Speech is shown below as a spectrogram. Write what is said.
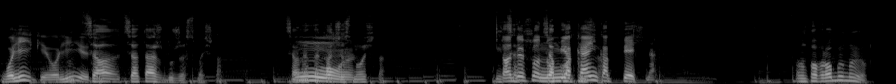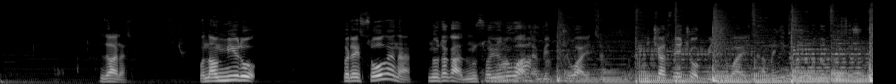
В олійки, олією. Ну, Ця, ця теж дуже смачна. Ця не Ну. така чесночна. І Та ця- ти що, ця ну м'якенька плотніша. Ну попробуй мою. Зараз. Вона в міру присолена, ну така, ну солянувата Ага. відчувається. І часничок відчувається. А мені всі подобається, що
